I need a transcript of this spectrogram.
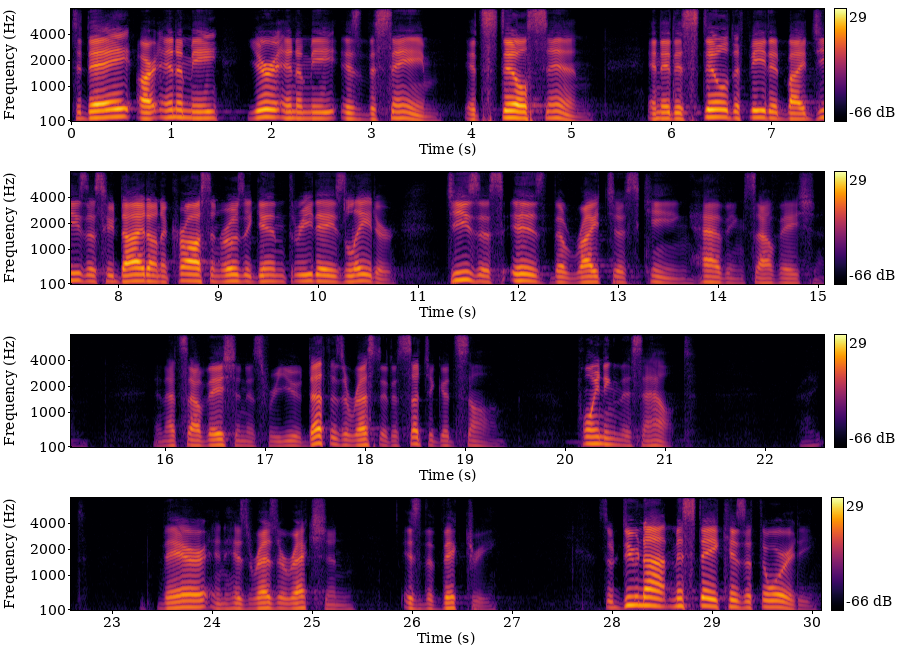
Today, our enemy, your enemy, is the same. It's still sin. And it is still defeated by Jesus, who died on a cross and rose again three days later. Jesus is the righteous King having salvation. And that salvation is for you. Death is Arrested is such a good song, pointing this out. There in his resurrection is the victory. So do not mistake his authority.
